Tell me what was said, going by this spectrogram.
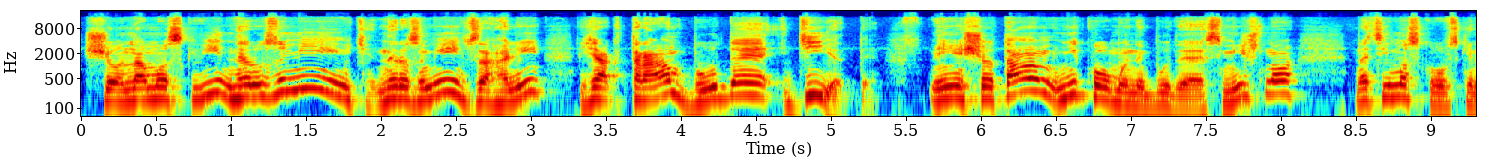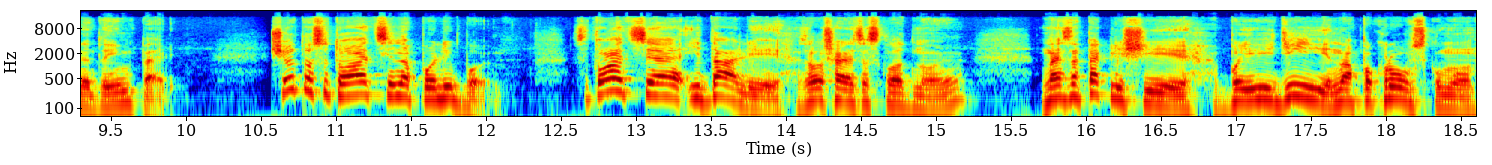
що на Москві не розуміють, не розуміють взагалі, як Трамп буде діяти, і що там нікому не буде смішно на цій московській недоімперії. Щодо ситуації на полі бою. Ситуація і далі залишається складною. Найзапекліші бойові дії на Покровському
